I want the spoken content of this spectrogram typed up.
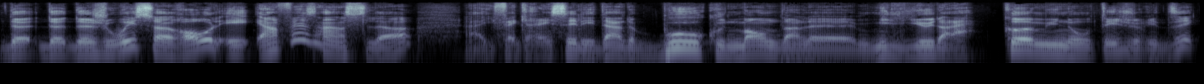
de, de- de jouer ce rôle. Et en faisant cela, ah, il fait grincer les dents de beaucoup de monde dans le milieu, dans la communauté juridique.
